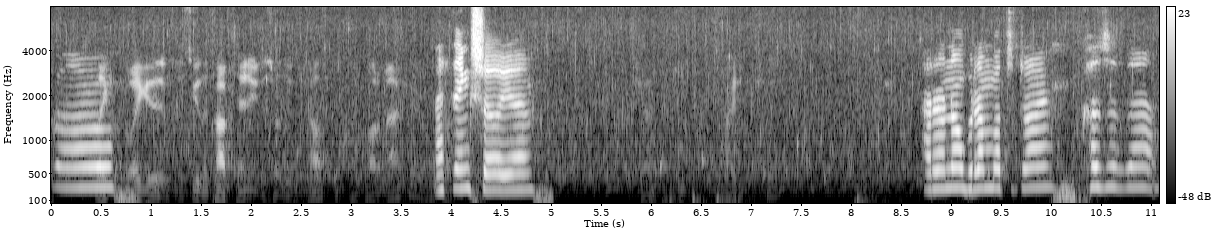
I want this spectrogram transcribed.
bro. Like, like once you get in the top 10, you just start losing health, like automatically? I think so, yeah. Okay, keep fighting shit. I don't know, but I'm about to die because of that.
